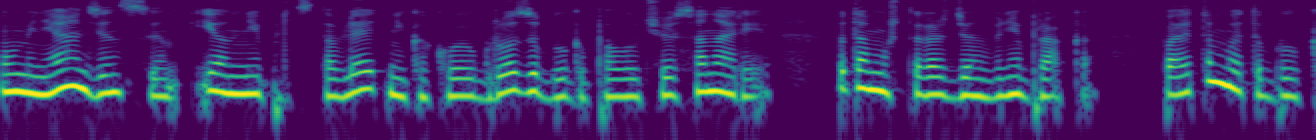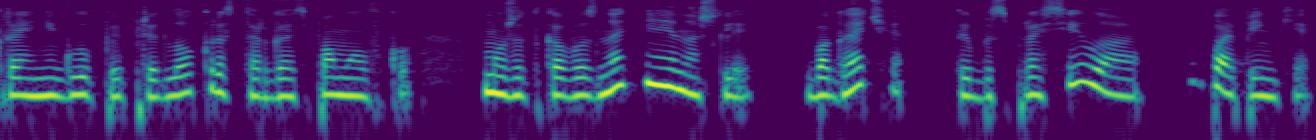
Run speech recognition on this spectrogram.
«У меня один сын, и он не представляет никакой угрозы благополучию Санарии, потому что рожден вне брака. Поэтому это был крайне глупый предлог расторгать помолвку. Может, кого знатнее нашли? Богаче? Ты бы спросила у папеньки.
